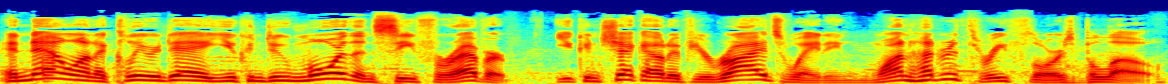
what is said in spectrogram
And now, on a clear day, you can do more than see forever. You can check out if your ride's waiting 103 floors below.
